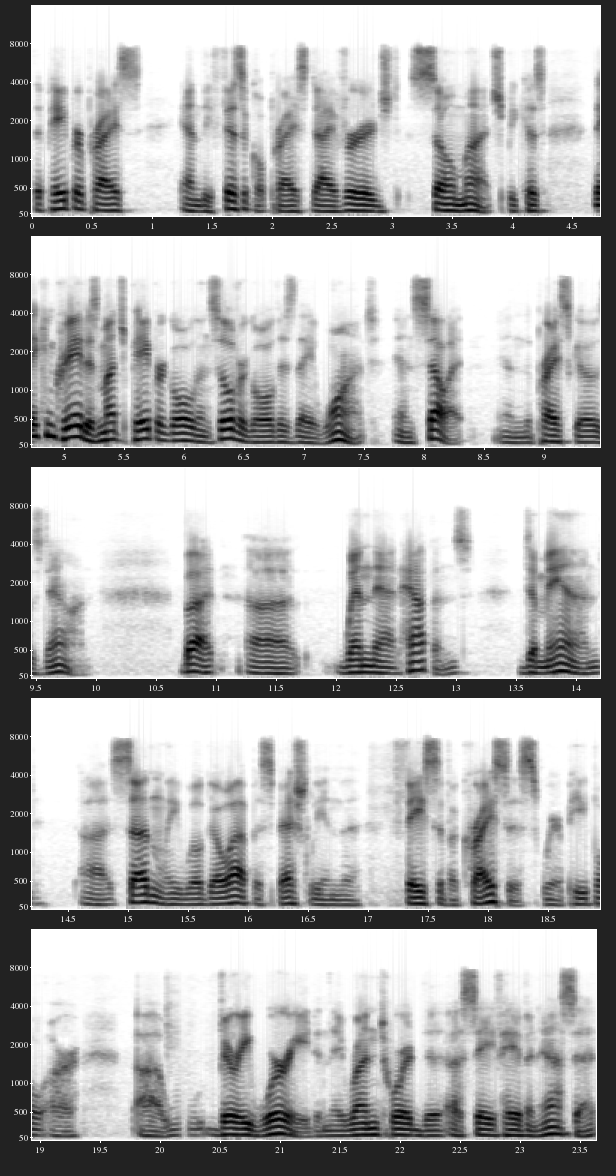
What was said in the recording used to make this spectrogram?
the paper price and the physical price diverged so much because they can create as much paper gold and silver gold as they want and sell it, and the price goes down. But uh, when that happens, demand uh, suddenly will go up, especially in the face of a crisis where people are uh, very worried and they run toward the, a safe haven asset.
